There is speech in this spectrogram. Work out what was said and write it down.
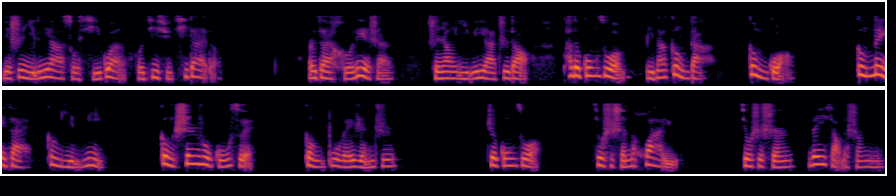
也是以利亚所习惯和继续期待的。而在河烈山，神让以利亚知道，他的工作比那更大、更广、更内在、更隐秘。更深入骨髓，更不为人知。这工作就是神的话语，就是神微小的声音。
